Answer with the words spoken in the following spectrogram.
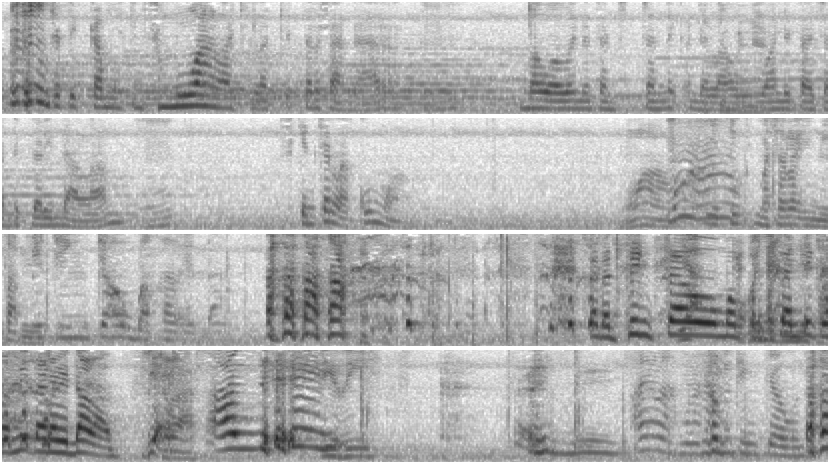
ketika mungkin semua laki-laki tersadar bahwa wanita cantik, cantik adalah wanita cantik dari dalam skincare laku mau Wah, itu masalah tapi industri. cincau bakal edan karena cincau mempercantik wanita dari dalam. Kelas. anjing. Siri ayolah menanam cincau untuk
